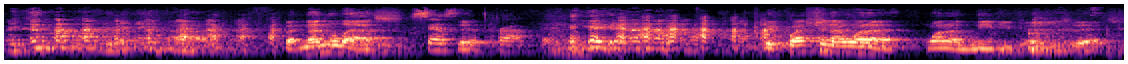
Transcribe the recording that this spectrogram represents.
Uh, but nonetheless, says the, the prophet. the question I want to want to leave you with is this:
